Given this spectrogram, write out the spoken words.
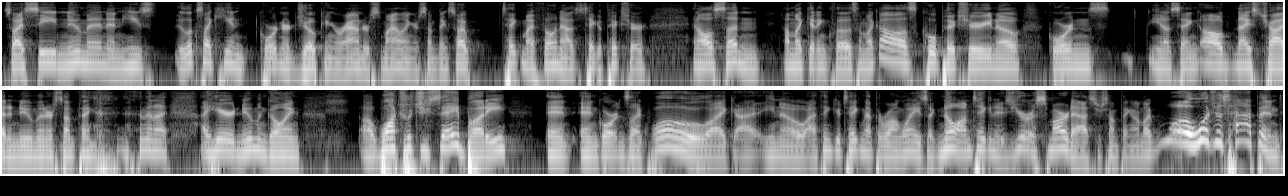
so I see Newman and he's it looks like he and Gordon are joking around or smiling or something. So I take my phone out to take a picture, and all of a sudden I'm like getting close. I'm like, oh, it's a cool picture, you know. Gordon's, you know, saying, oh, nice try to Newman or something, and then I I hear Newman going, uh, watch what you say, buddy. And and Gordon's like, whoa, like I, you know, I think you're taking that the wrong way. He's like, no, I'm taking it as you're a smartass or something. I'm like, whoa, what just happened?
